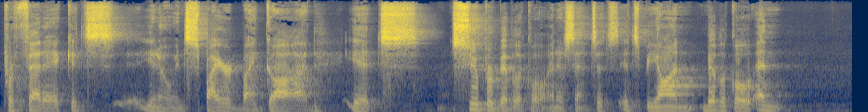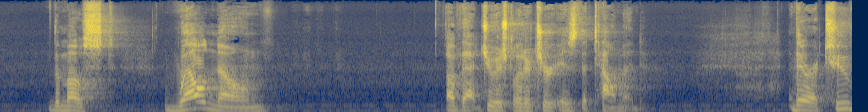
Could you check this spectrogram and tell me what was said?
prophetic, it's, you know, inspired by God. It's super biblical in a sense. It's, it's beyond biblical. And the most well known of that Jewish literature is the Talmud. There are two,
